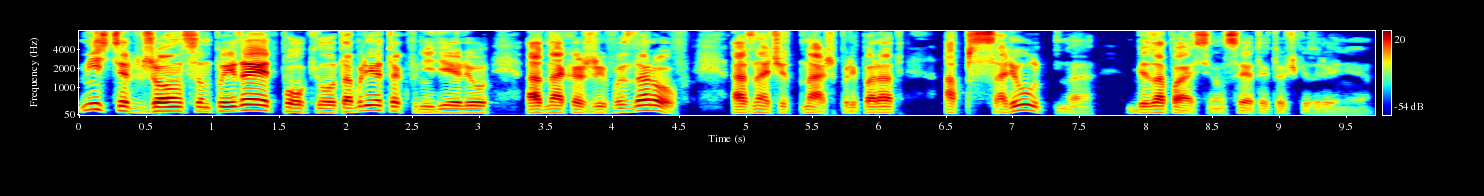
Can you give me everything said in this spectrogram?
мистер Джонсон поедает полкило таблеток в неделю, однако жив и здоров, а значит, наш препарат абсолютно безопасен с этой точки зрения.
